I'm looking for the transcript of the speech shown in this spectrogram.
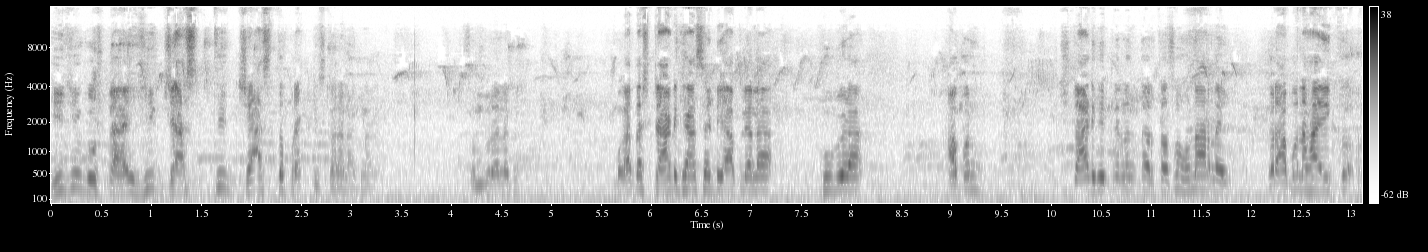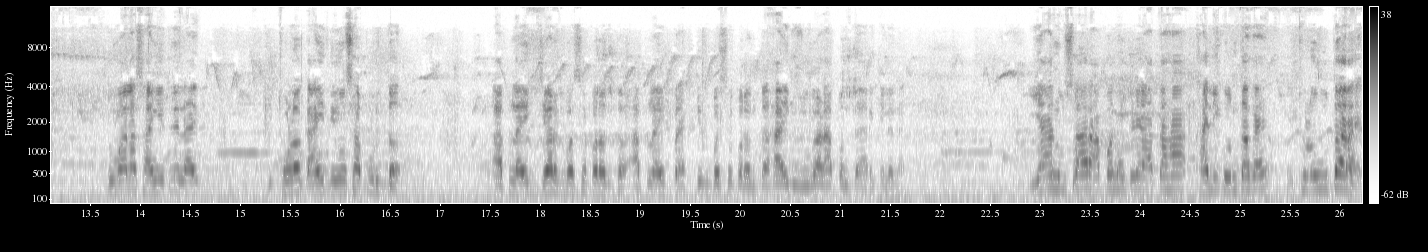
ही जी गोष्ट आहे ही जास्तीत जास्त प्रॅक्टिस करायला लागणार आहे. समजून राहिलं का? मग आता स्टार्ट घ्यायसाठी आपल्याला खूप वेळा आपण स्टार्ट घेतल्यानंतर तसं होणार नाही. तर आपण हा एक तुम्हाला सांगितलेला आहे की थोडं काही दिवसापुरतं आपला एक जर्ग बसेपर्यंत आपला एक प्रॅक्टिस बसेपर्यंत हा एक जुगाड आपण तयार केलेला आहे. यानुसार आपण इकडे आता हा खाली कोणता काय? थोडं उतार आहे.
